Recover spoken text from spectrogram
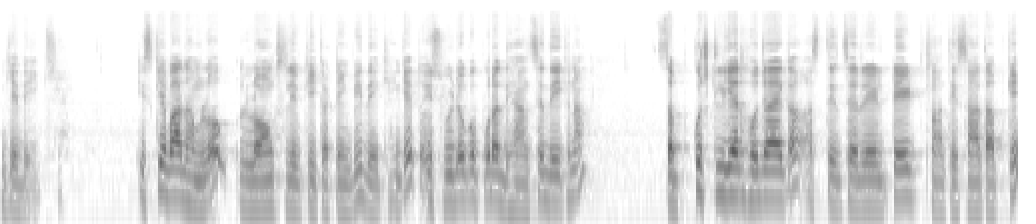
ये देखिए। इसके बाद हम लोग लॉन्ग स्लीव की कटिंग भी देखेंगे। तो इस वीडियो को पूरा ध्यान से देखना। सब कुछ क्लियर हो जाएगा। अस्तित्व से रिलेटेड साथ ही साथ आपके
